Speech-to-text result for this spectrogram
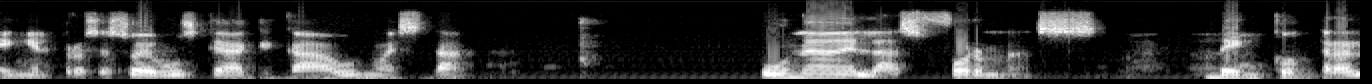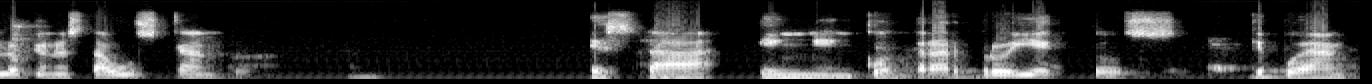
en el proceso de búsqueda que cada uno está, una de las formas de encontrar lo que uno está buscando está en encontrar proyectos que puedan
